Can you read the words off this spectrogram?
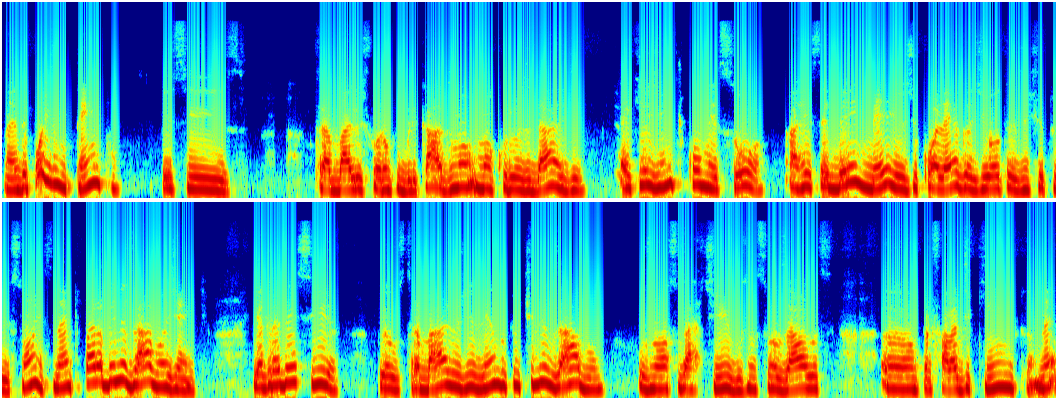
Né? Depois de um tempo, esses trabalhos foram publicados, uma, uma curiosidade é que a gente começou a receber e-mails de colegas de outras instituições né, que parabenizavam a gente e agradecia pelos trabalhos, dizendo que utilizavam os nossos artigos nas suas aulas uh, para falar de química, né,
